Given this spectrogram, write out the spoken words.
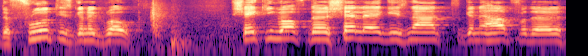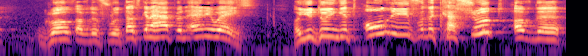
The fruit is going to grow. Shaking off the sheleg is not going to help for the growth of the fruit. That's going to happen anyways. Are you doing it only for the kashrut of the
